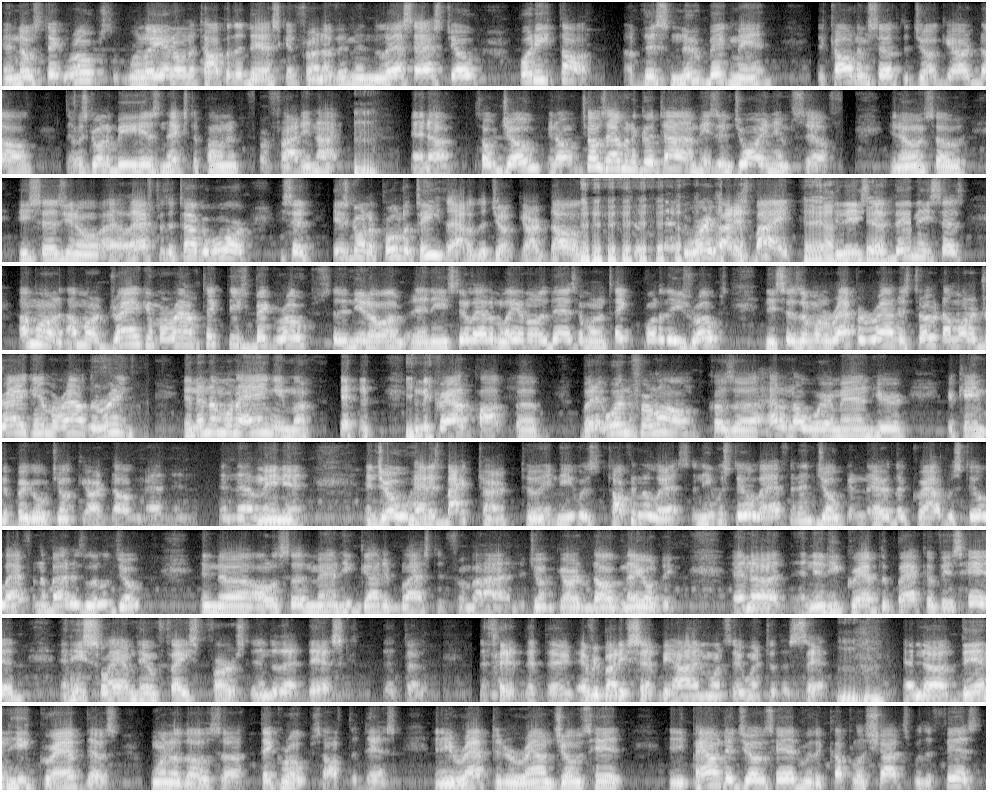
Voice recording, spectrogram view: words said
and those thick ropes were laying on the top of the desk in front of him. And Les asked Joe what he thought of this new big man that called himself the Junkyard Dog that was going to be his next opponent for Friday night. Hmm. And uh, so Joe, you know, Joe's having a good time. He's enjoying himself, you know. So he says, you know, after the tug of war, he said he's going to pull the teeth out of the junkyard dog to worry about his bite. Yeah, and he said, yeah. then he says, I'm gonna I'm gonna drag him around, take these big ropes, and you know, um, and he still had him laying on the desk. I'm gonna take one of these ropes, and he says I'm gonna wrap it around his throat. And I'm gonna drag him around the ring, and then I'm gonna hang him. and the crowd popped. Uh, but it wasn't for long because uh, out of nowhere, man, here here came the big old junkyard dog, man, and and I mean, uh, and Joe had his back turned to him. He was talking to Les, and he was still laughing and joking. There, the crowd was still laughing about his little joke. And uh, all of a sudden, man, he got it blasted from behind. The junkyard dog nailed him, and uh, and then he grabbed the back of his head and he slammed him face first into that desk that uh, that, that they, everybody sat behind once they went to the set. Mm-hmm. And uh, then he grabbed those one of those uh, thick ropes off the desk and he wrapped it around Joe's head and he pounded Joe's head with a couple of shots with a fist.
